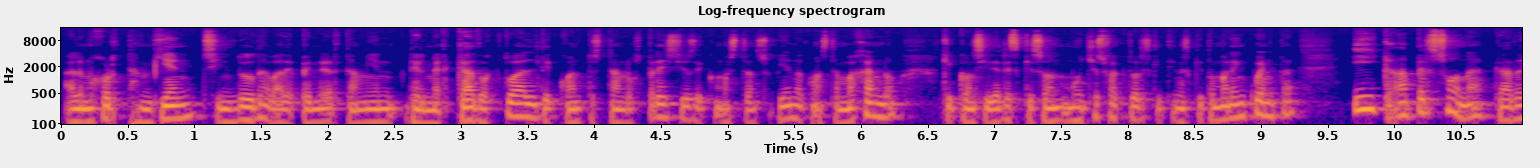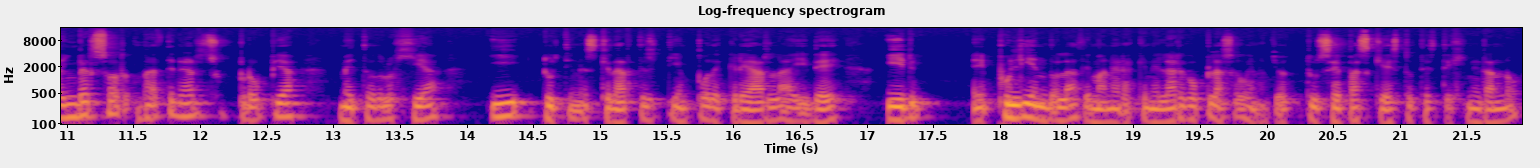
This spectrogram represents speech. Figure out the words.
a lo mejor también, sin duda, va a depender también del mercado actual, de cuánto están los precios, de cómo están subiendo, cómo están bajando, que consideres que son muchos factores que tienes que tomar en cuenta y cada persona, cada inversor va a tener su propia metodología y tú tienes que darte el tiempo de crearla y de ir eh, puliéndola de manera que en el largo plazo, bueno, yo, tú sepas que esto te esté generando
